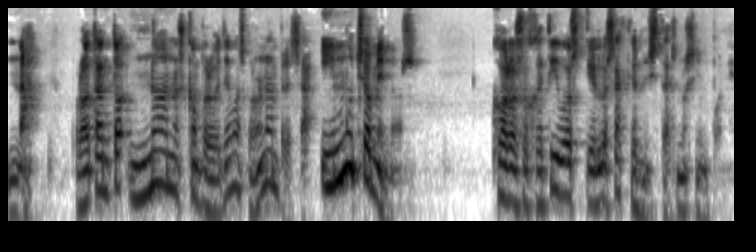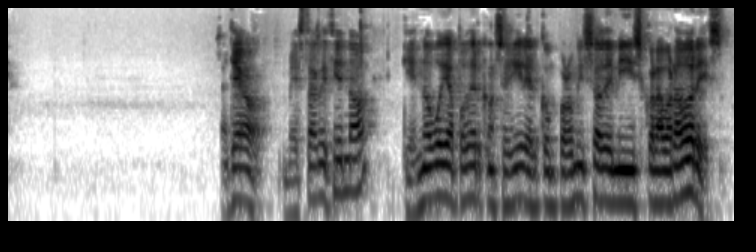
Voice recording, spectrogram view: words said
no. Por lo tanto, no nos comprometemos con una empresa y mucho menos con los objetivos que los accionistas nos imponen. Santiago, me estás diciendo que no voy a poder conseguir el compromiso de mis colaboradores.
